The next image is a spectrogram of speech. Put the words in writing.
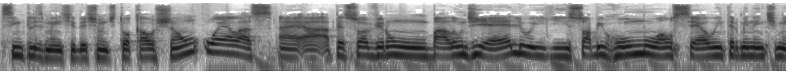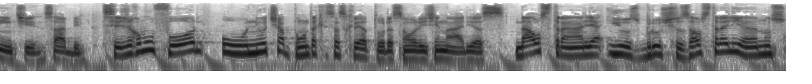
simplesmente deixam de tocar o chão ou elas é, a pessoa vira um balão de hélio e, e sobe rumo ao céu interminentemente, sabe? Seja como for, o Newt aponta que essas criaturas são originárias da Austrália e os bruxos australianos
